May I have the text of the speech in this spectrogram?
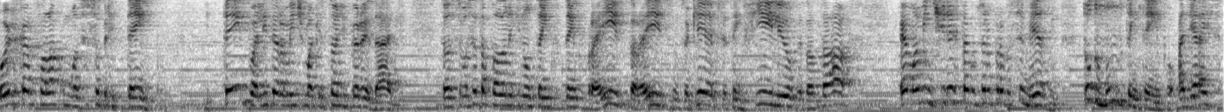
Hoje eu quero falar com você sobre tempo. E tempo é literalmente uma questão de prioridade. Então se você tá falando que não tem tempo para isso, para isso, não sei o que, você tem filho, tal, tal, é uma mentira que você tá contando para você mesmo. Todo mundo tem tempo. Aliás,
